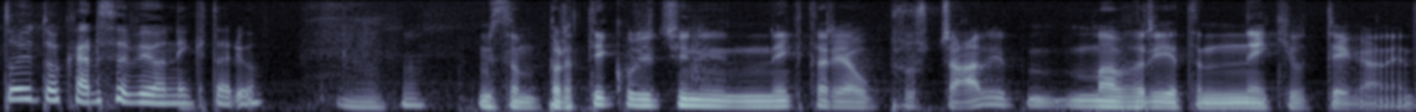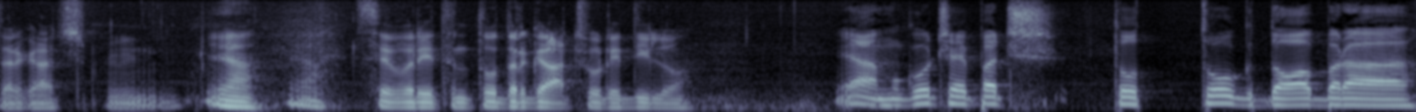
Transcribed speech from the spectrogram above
to je to, kar se ve o nektarju. Mislim, pri tej količini nektarja v ploščavi ima verjeten nekaj od tega, ne, drugače ja, ja. se je verjeten to drugače uredilo. Ja, mogoče je pač to tako dobra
